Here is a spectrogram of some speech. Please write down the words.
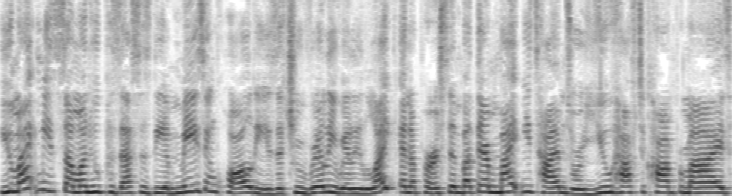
You might meet someone who possesses the amazing qualities that you really, really like in a person, but there might be times where you have to compromise,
